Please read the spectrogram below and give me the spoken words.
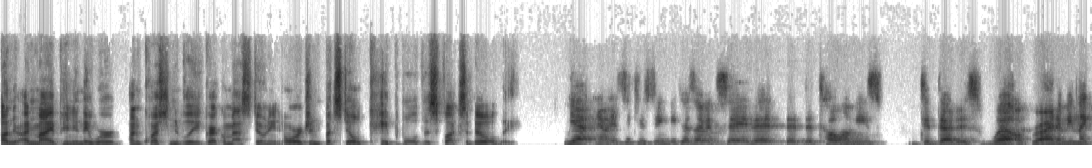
under, in my opinion, they were unquestionably Greco-Macedonian origin, but still capable of this flexibility. Yeah, no, it's interesting because I would say that that the Ptolemies did that as well, right? I mean, like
